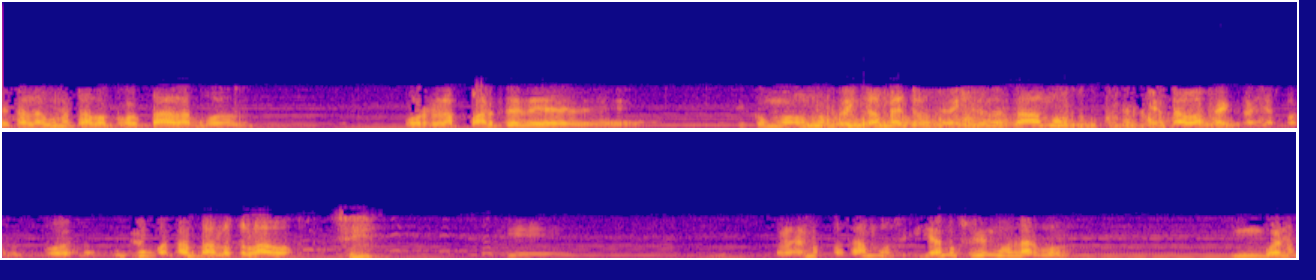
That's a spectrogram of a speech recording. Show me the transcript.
esa laguna estaba cortada por por la parte de, como a unos 30 metros de ahí donde estábamos, estaba seca, ya por, por pasar para el otro lado. Sí. Y por ahí nos pasamos y ya nos subimos al árbol. Mm, Bueno,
